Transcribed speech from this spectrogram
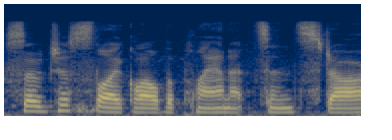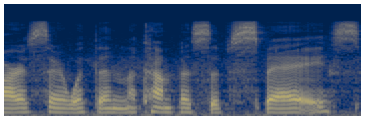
So, just like all the planets and stars are within the compass of space,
